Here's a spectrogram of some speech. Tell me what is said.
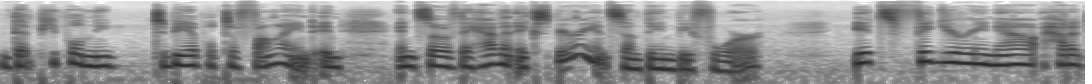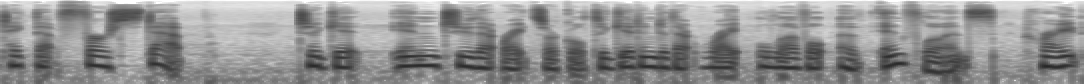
that people need to be able to find. And and so if they haven't experienced something before, it's figuring out how to take that first step to get into that right circle, to get into that right level of influence, right?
